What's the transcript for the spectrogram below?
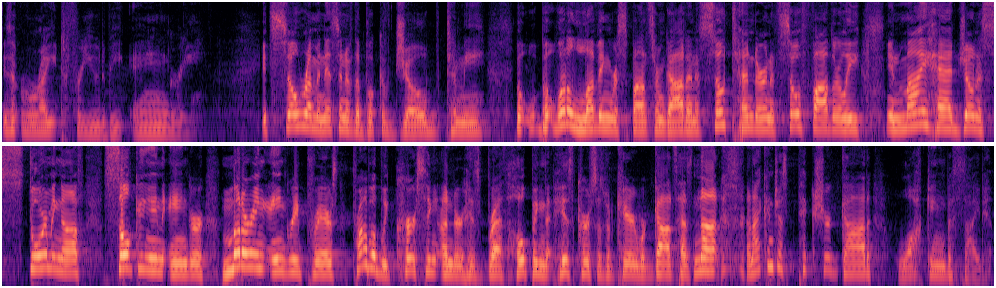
Is it right for you to be angry? It's so reminiscent of the book of Job to me, but, but what a loving response from God, and it's so tender and it's so fatherly. In my head, Jonah's storming off, sulking in anger, muttering angry prayers, probably cursing under his breath, hoping that his curses would carry where God's has not. And I can just picture God walking beside him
